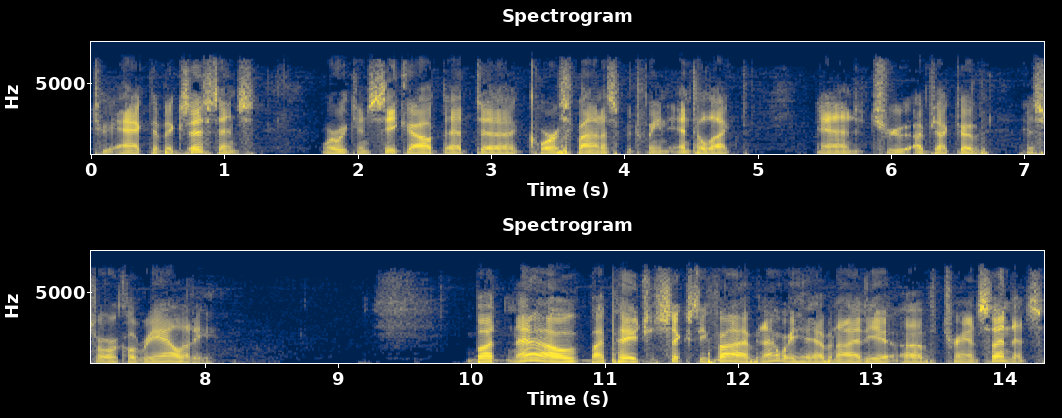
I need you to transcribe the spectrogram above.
to active existence, where we can seek out that uh, correspondence between intellect and true objective historical reality. But now, by page 65, now we have an idea of transcendence.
